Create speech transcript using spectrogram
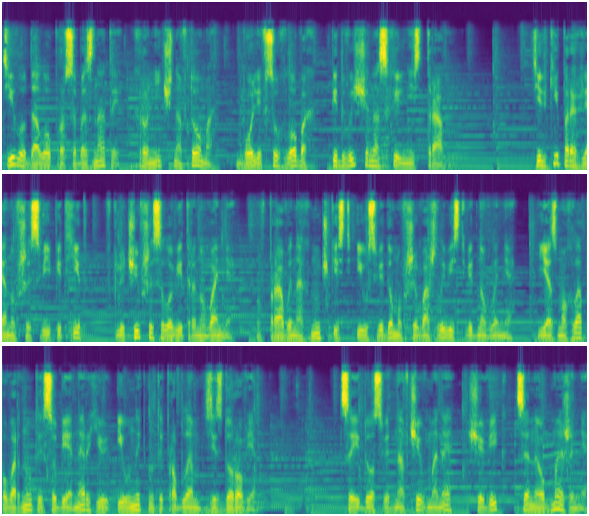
Тіло дало про себе знати, хронічна втома, болі в суглобах, підвищена схильність травм. Тільки переглянувши свій підхід, включивши силові тренування, вправи на гнучкість і усвідомивши важливість відновлення, я змогла повернути собі енергію і уникнути проблем зі здоров'ям. Цей досвід навчив мене, що вік це не обмеження,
